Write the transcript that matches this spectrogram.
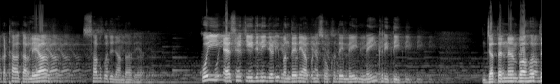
ਇਕੱਠਾ ਕਰ ਲਿਆ, ਸਭ ਕੁਝ ਜਾਂਦਾ ਰਿਹਾ। ਕੋਈ ਐਸੀ ਚੀਜ਼ ਨਹੀਂ ਜਿਹੜੀ ਬੰਦੇ ਨੇ ਆਪਣੇ ਸੁੱਖ ਦੇ ਲਈ ਨਹੀਂ ਖਰੀਦੀ। ਯਤਨ ਬਹੁਤ,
